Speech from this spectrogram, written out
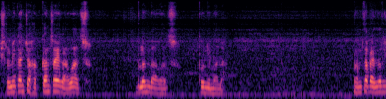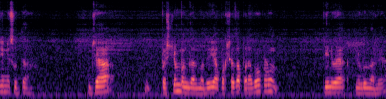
श्रमिकांच्या हक्कांचा एक आवाज बुलंद आवाज तो निमाला. ममता बॅनर्जींनी सुद्धा ज्या पश्चिम बंगालमध्ये या पक्षाचा पराभव करून तीन वेळा निवडून आल्या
